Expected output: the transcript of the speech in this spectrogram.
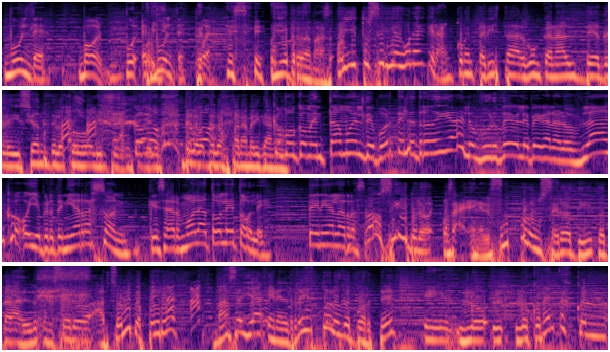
Boulder. Bol, oye, Bulde, oye, pero además, oye, tú serías una gran comentarista de algún canal de televisión de los Juegos Olímpicos, de, los, de, los, Panamericanos. Como comentamos el deporte el otro día, los burdeos le pegan a los blancos. Oye, pero tenía razón, que se armó la tole tole tenía la razón. No, sí, pero, o sea, en el fútbol un ceroti total, un cero absoluto, pero más allá, en el resto de los deportes, eh, lo, lo, comentas con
